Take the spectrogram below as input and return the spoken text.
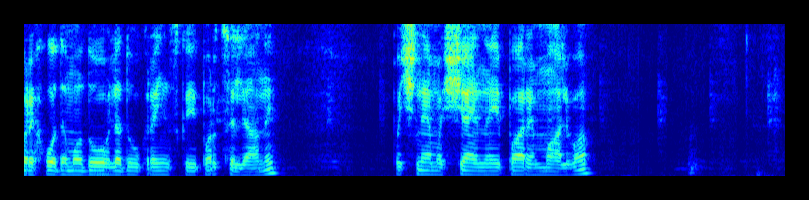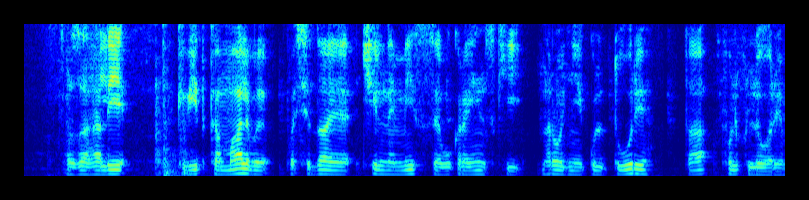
Переходимо до огляду української порцеляни. Почнемо з чайної пари мальва. Взагалі, квітка мальви посідає чільне місце в українській народній культурі та фольклорі.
